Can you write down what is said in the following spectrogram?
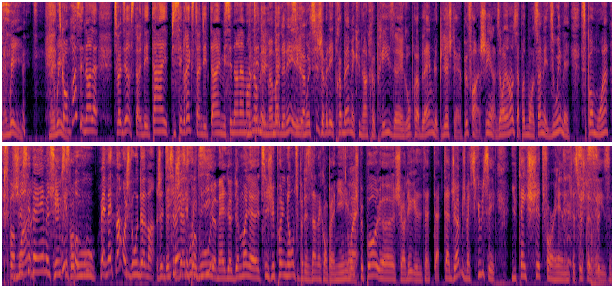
Mais oui. Mais oui. Tu comprends? C'est dans la. Tu vas dire, c'est un détail. Puis c'est vrai que c'est un détail, mais c'est dans la Non, montée non, mais à de- un moment donné, comme- moi aussi, j'avais des problèmes avec une entreprise, un gros problème. Là, puis là, j'étais un peu fâché en disant, Voyons, non, ça n'a pas de bon sens. Mais il dit, oui, mais c'est pas moi. C'est pas je moi. sais bien, monsieur, mais oui, c'est pas, vous. Mais maintenant, moi, je vais au devant. Je dis, je c'est vous pas le vous, dis. là, mais donne-moi le, tu sais, j'ai pas le nom du président de la compagnie. là. Ouais. Je peux pas, là, chialer. Ta, ta, ta job, je m'excuse, c'est you take shit for him. Qu'est-ce que je te dise?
